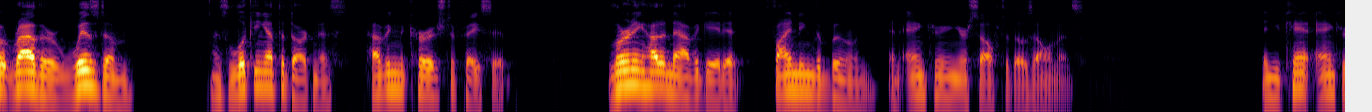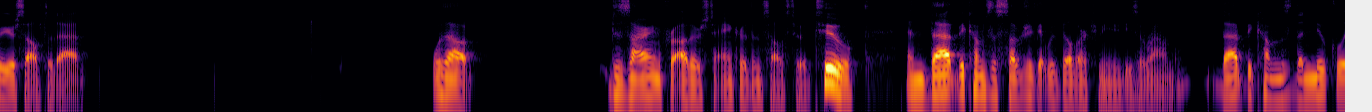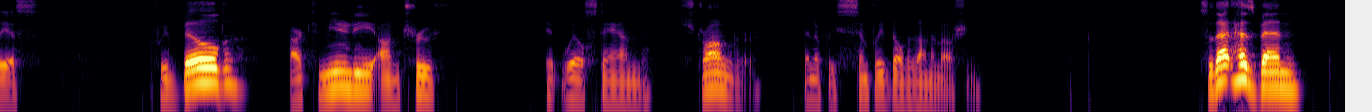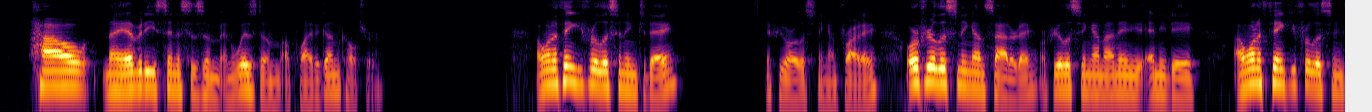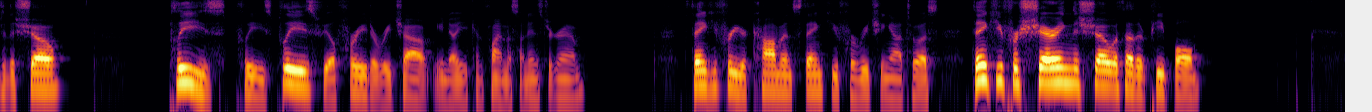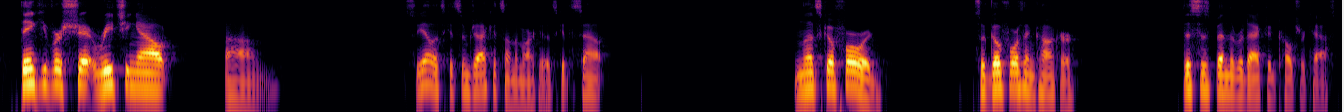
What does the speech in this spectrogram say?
but rather wisdom is looking at the darkness, having the courage to face it, learning how to navigate it, finding the boon, and anchoring yourself to those elements. And you can't anchor yourself to that without desiring for others to anchor themselves to it too. And that becomes the subject that we build our communities around. That becomes the nucleus. If we build our community on truth, it will stand stronger than if we simply build it on emotion. So that has been how naivety, cynicism, and wisdom apply to gun culture. I want to thank you for listening today. If you are listening on Friday, or if you're listening on Saturday, or if you're listening on any any day, I want to thank you for listening to the show please, please, please feel free to reach out. You know, you can find us on Instagram. Thank you for your comments. Thank you for reaching out to us. Thank you for sharing the show with other people. Thank you for sh- reaching out. Um, so, yeah, let's get some jackets on the market. Let's get this out. And let's go forward. So, go forth and conquer. This has been the Redacted Culture Cast.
